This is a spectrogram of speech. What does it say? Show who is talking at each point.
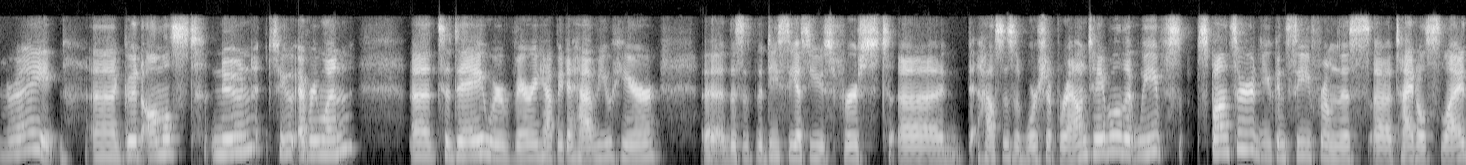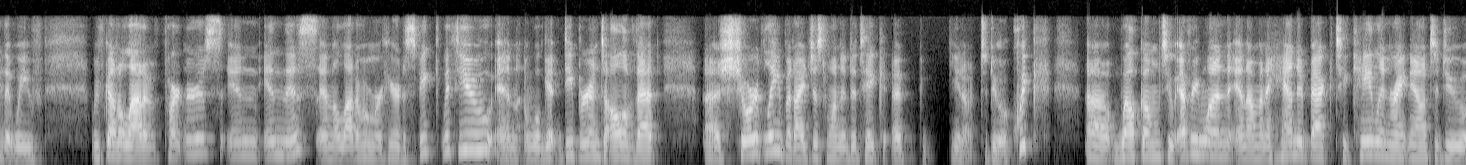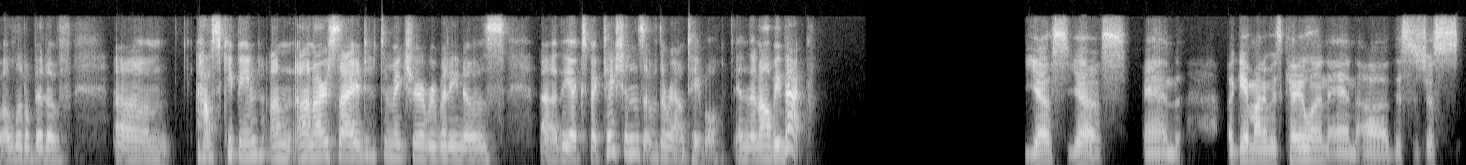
Speaker 1: All right. Uh, good almost noon to everyone. Uh, today, we're very happy to have you here. Uh, this is the DCSEU's first uh, Houses of Worship Roundtable that we've sponsored. You can see from this uh, title slide that we've we've got a lot of partners in in this, and a lot of them are here to speak with you. And we'll get deeper into all of that uh, shortly. But I just wanted to take a you know to do a quick uh, welcome to everyone, and I'm going to hand it back to Kaylin right now to do a little bit of um, housekeeping on, on our side to make sure everybody knows uh, the expectations of the roundtable, and then I'll be back.
Speaker 2: Yes, yes. And again, my name is Kaylin, and uh, this is just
